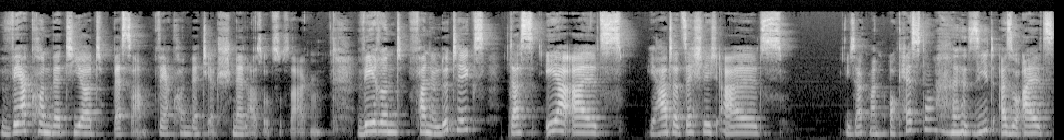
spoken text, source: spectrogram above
wer konvertiert besser, wer konvertiert schneller sozusagen. Während Funnelytics das eher als, ja, tatsächlich als wie sagt man, Orchester sieht, also als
